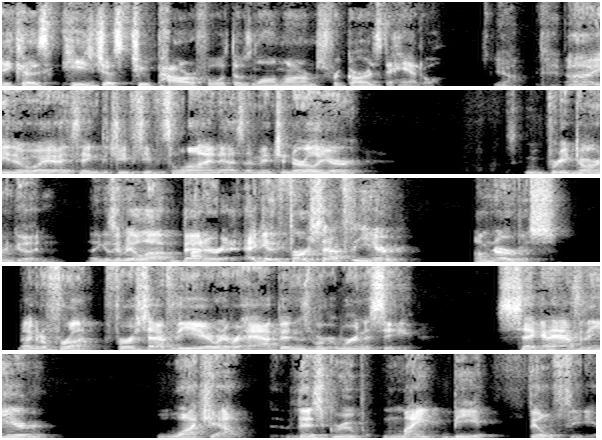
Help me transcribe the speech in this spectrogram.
because he's just too powerful with those long arms for guards to handle. Yeah. Uh, either way, I think the Chiefs defensive line, as I mentioned earlier, it's gonna be pretty darn good. I think it's gonna be a lot better. I, get first half of the year, I'm nervous. I'm not gonna front. First half of the year, whatever happens, we're, we're gonna see. Second half of the year, watch out. This group might be filthy.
